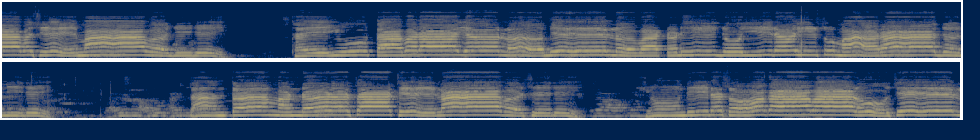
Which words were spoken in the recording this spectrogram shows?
આવશે માવજી રે. થયું તાવડાયલ બેલ વાટડી શાંત મંડળ સાથે લાવશે રે. સુંદર સોગાવાળો શેલ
